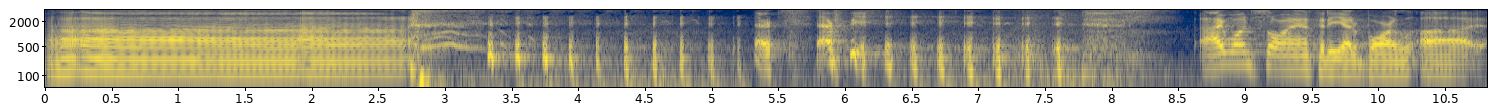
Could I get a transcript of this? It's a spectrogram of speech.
Uh, Every I once saw Anthony at a bar uh,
